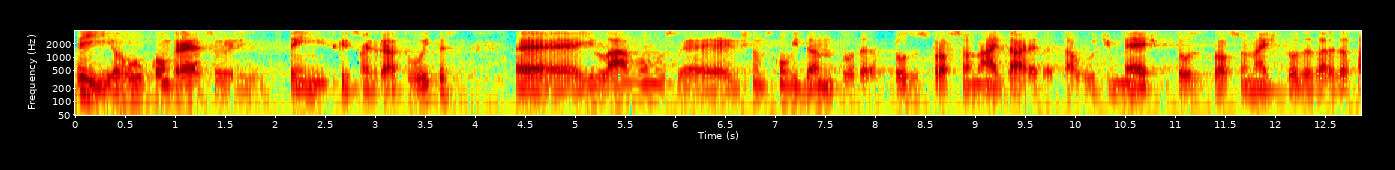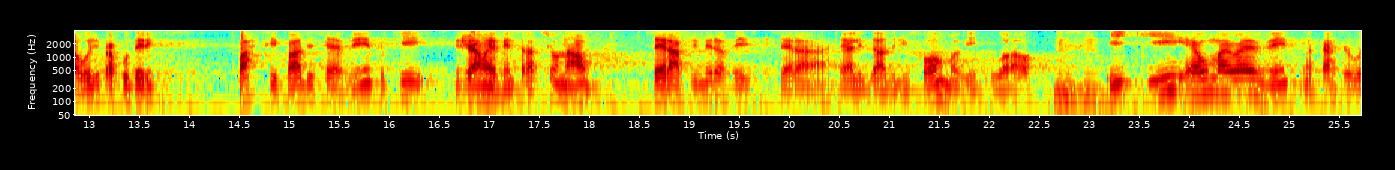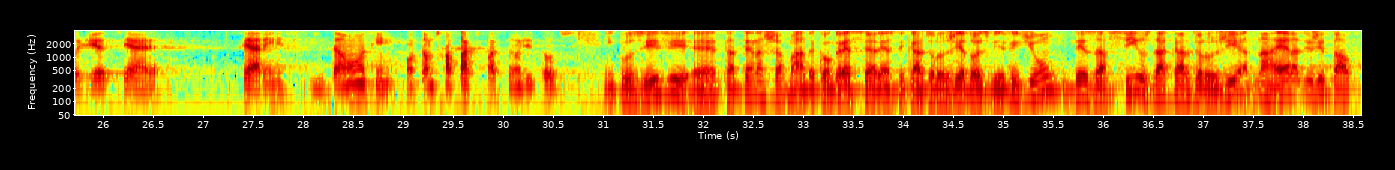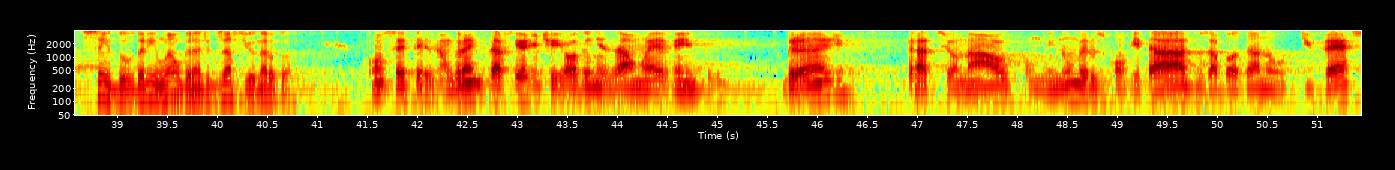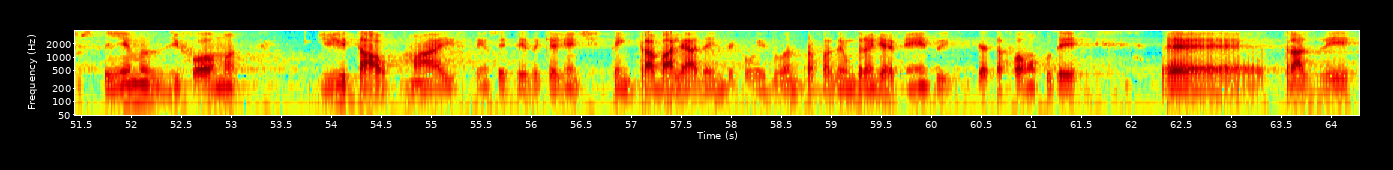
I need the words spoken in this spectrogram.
E o Congresso ele tem inscrições gratuitas, é, e lá vamos, é, estamos convidando toda, todos os profissionais da área da saúde, médicos, todos os profissionais de todas as áreas da saúde, para poderem participar desse evento, que já é um evento tradicional, será a primeira vez que será realizado de forma virtual uhum. e que é o maior evento da cardiologia cearense. Então, assim, contamos com a participação de todos. Inclusive, está é, tá até na chamada Congresso Cearense de Cardiologia 2021, Desafios da Cardiologia na Era Digital. Sem dúvida nenhuma, é um grande desafio, né, doutor? Com certeza. É um grande desafio a gente organizar um evento grande, tradicional, com inúmeros convidados, abordando diversos temas de forma digital, mas tenho certeza que a gente tem trabalhado aí no decorrer do ano para fazer um grande evento e dessa forma poder é, trazer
